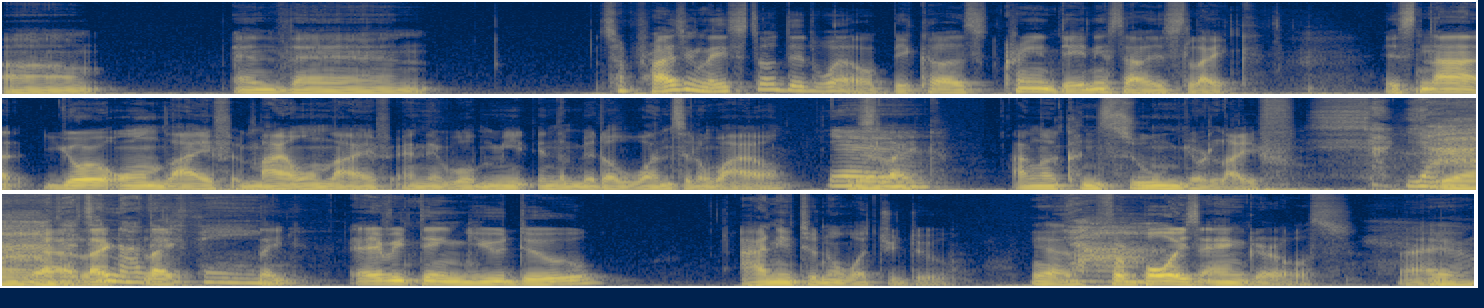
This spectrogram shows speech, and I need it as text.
Um, and then, surprisingly, they still did well because Korean dating style is like, it's not your own life and my own life, and it will meet in the middle once in a while. Yeah. It's like I'm gonna consume your life. Yeah, Yeah, that's like another like thing. like everything you do, I need to know what you do Yeah. for boys and girls. Right? Yeah.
